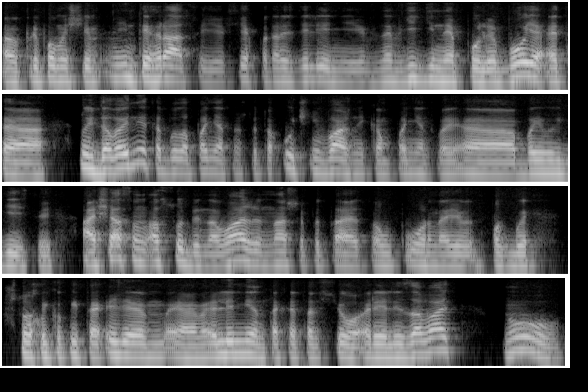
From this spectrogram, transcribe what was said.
э, при помощи интеграции всех подразделений в единое поле боя, это Ну и до войны это было понятно, что это очень важный компонент э, боевых действий. А сейчас он особенно важен. Наши пытаются упорно, как бы, что хоть каких-то э, элементах это все реализовать. Ну,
